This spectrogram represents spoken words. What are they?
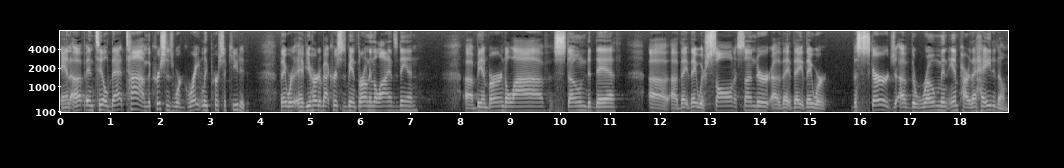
and up until that time, the Christians were greatly persecuted. They were. Have you heard about Christians being thrown in the lion's den, uh, being burned alive, stoned to death? Uh, uh, they, they were sawn asunder. Uh, they, they, they were the scourge of the Roman Empire. They hated them.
